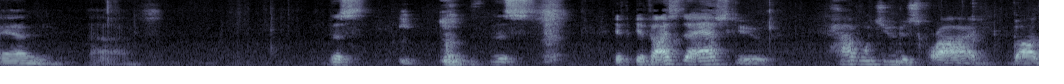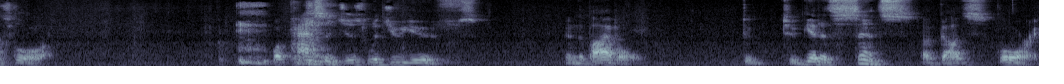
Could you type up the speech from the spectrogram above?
I. And uh, this, this if, if I was to ask you, how would you describe God's glory? What passages would you use in the Bible to, to get a sense of God's glory?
